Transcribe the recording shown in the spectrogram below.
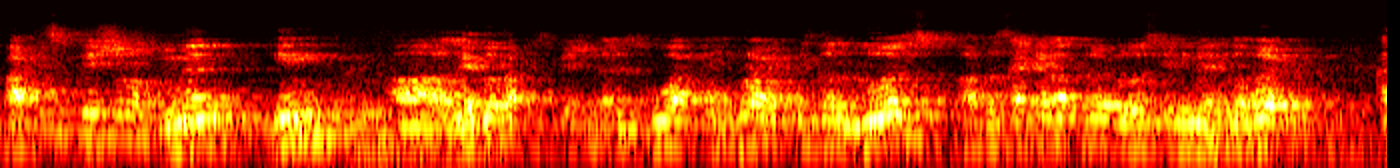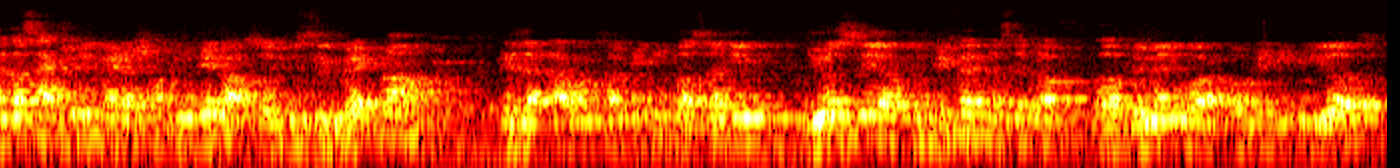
participation of women in uh, labor participation, that is, who are employed, is the lowest or the second or third lowest anywhere in the world. And that's actually quite a shocking data. So if you see Vietnam, it is at around 72%. In USA, 55% of uh, women who are about 22 years,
